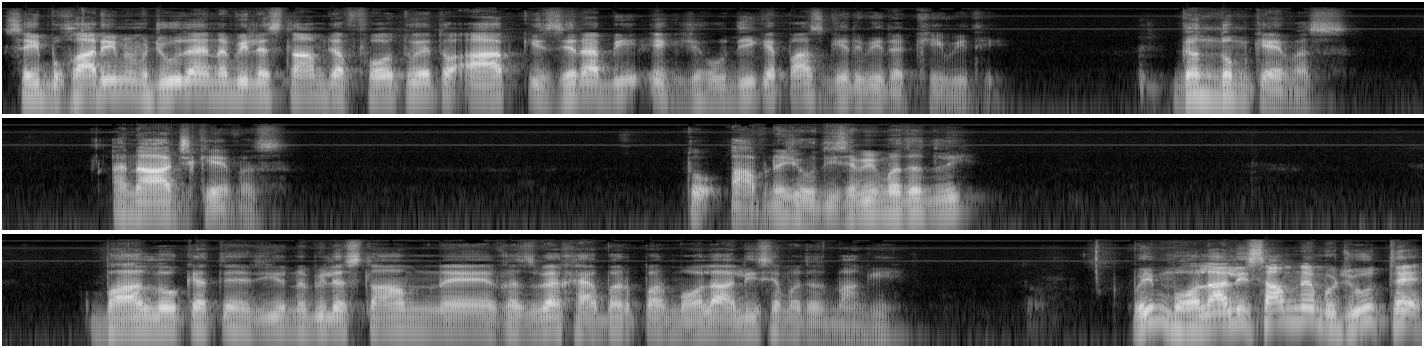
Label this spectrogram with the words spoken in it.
صحیح بخاری میں موجود ہے، نبی الاسلام جب فوت ہوئے تو آپ کی زرہ بھی ایک یہودی کے پاس گروی رکھی ہوئی تھی۔ گندم کے عوض، اناج کے عوض۔ تو آپ نے یہودی سے بھی مدد لی۔ بعض لوگ کہتے ہیں جی نبی الاسلام نے غزوہ خیبر پر مولا علی سے مدد مانگی۔ بھائی مولا علی سامنے موجود تھے۔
